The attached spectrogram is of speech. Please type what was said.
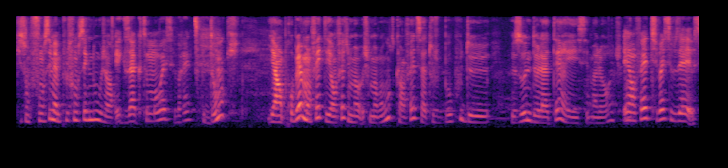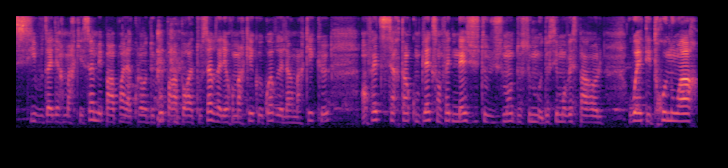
qui sont foncés, même plus foncés que nous, genre. Exactement, ouais, c'est vrai. Donc, il y a un problème en fait, et en fait, je me, je me rends compte qu'en fait, ça touche beaucoup de zones de la Terre et c'est malheureux. Tu Et en fait, je sais pas si vous, allez, si vous allez remarquer ça, mais par rapport à la couleur de peau, par rapport à tout ça, vous allez remarquer que quoi? Vous allez remarquer que, en fait, certains complexes, en fait, naissent juste, justement de, ce, de ces mauvaises paroles. Ouais, t'es trop noir,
